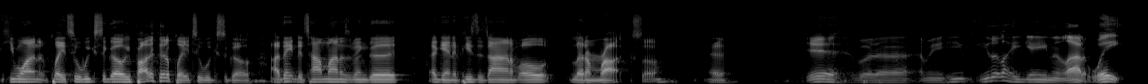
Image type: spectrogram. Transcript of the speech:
he wanted to play two weeks ago. He probably could have played two weeks ago. I think the timeline has been good. Again, if he's the Zion of old, let him rock. So, yeah. Yeah, but uh, I mean, he he looked like he gained a lot of weight.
